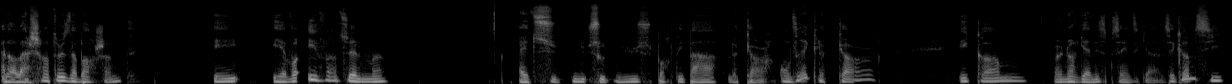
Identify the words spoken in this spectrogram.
Alors, la chanteuse d'abord chante et, et elle va éventuellement être soutenue, supportée par le chœur. On dirait que le chœur est comme un organisme syndical. C'est comme si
